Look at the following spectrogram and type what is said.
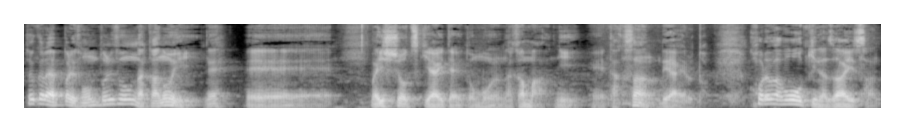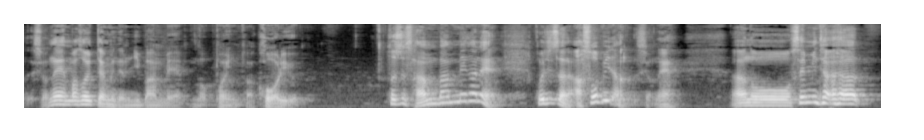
それからやっぱり本当にその仲のいいね、えー、まあ、一生付き合いたいと思うような仲間に、えー、たくさん出会えると。これは大きな財産ですよね。まあそういった意味での2番目のポイントは交流。そして3番目がね、これ実は、ね、遊びなんですよね。あの、セミナーっ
